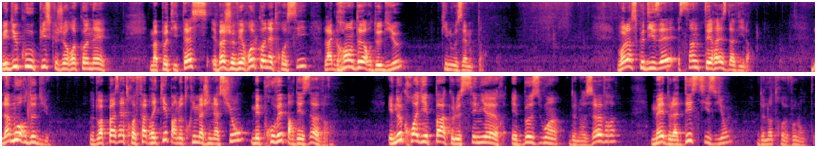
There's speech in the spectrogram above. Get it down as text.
Mais du coup, puisque je reconnais ma petitesse, eh ben je vais reconnaître aussi la grandeur de Dieu qui nous aime tant. Voilà ce que disait Sainte Thérèse d'Avila. L'amour de Dieu ne doit pas être fabriqué par notre imagination, mais prouvé par des œuvres. Et ne croyez pas que le Seigneur ait besoin de nos œuvres, mais de la décision de notre volonté.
